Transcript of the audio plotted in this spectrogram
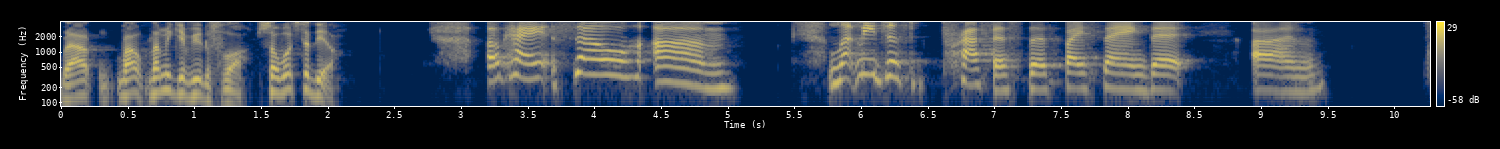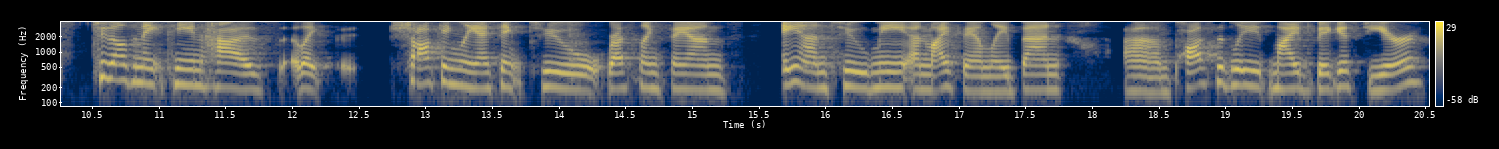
well, well. Let me give you the floor. So, what's the deal? Okay, so um, let me just preface this by saying that um, 2018 has, like, shockingly, I think, to wrestling fans and to me and my family, been um, possibly my biggest year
